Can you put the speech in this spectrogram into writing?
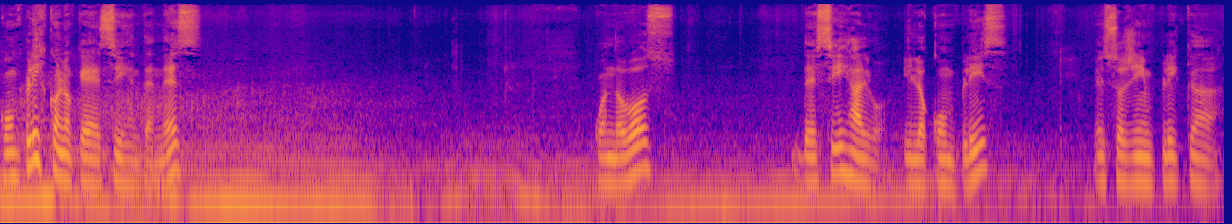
cumplís con lo que decís, ¿entendés? Cuando vos decís algo y lo cumplís, eso ya implica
